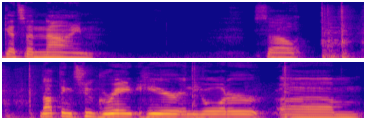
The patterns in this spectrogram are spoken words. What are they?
gets a 9. So, nothing too great here in the order. Um,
